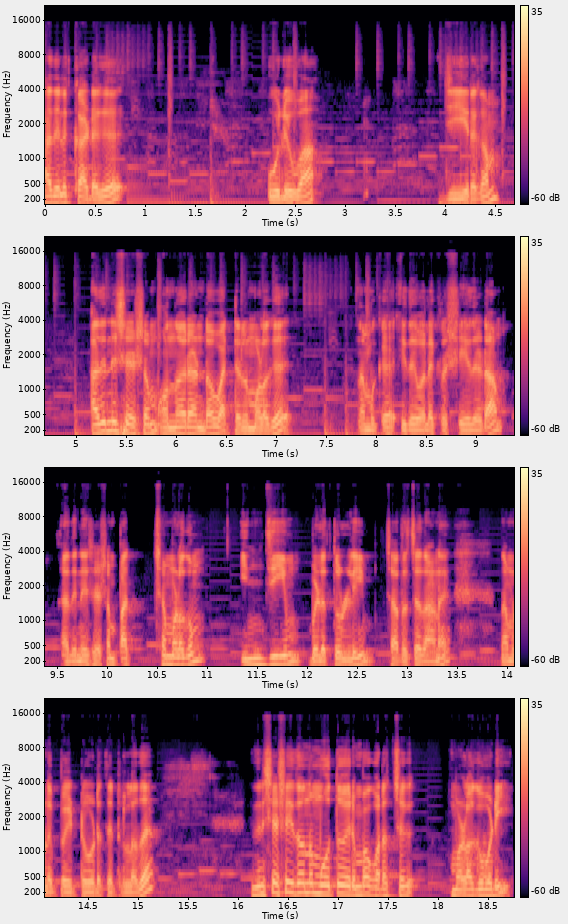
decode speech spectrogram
അതിൽ കടുക് ഉലുവ ജീരകം അതിനുശേഷം ഒന്നോ രണ്ടോ വറ്റൽമുളക് നമുക്ക് ഇതുപോലെ കൃഷി ചെയ്തിടാം. അതിനുശേഷം പച്ചമുളകും ഇഞ്ചിയും വെളുത്തുള്ളിയും ചതച്ചതാണ്. നമ്മളിപ്പോൾ ഇട്ട് കൊടുത്തിട്ടുള്ളത്. ഇതിനുശേഷം ഇതൊന്ന് മൂത്ത് വരുമ്പോൾ കുറച്ച് മുളക് പൊടി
